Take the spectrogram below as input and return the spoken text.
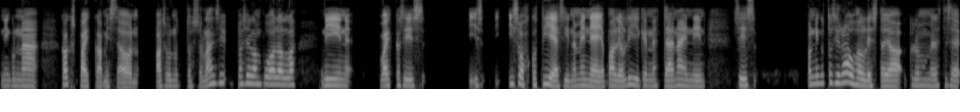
niinku nämä kaksi paikkaa, missä on asunut tuossa Länsi-Pasilan puolella, niin vaikka siis is- isohko tie siinä menee ja paljon liikennettä ja näin, niin siis on niinku tosi rauhallista ja kyllä mun mielestä se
